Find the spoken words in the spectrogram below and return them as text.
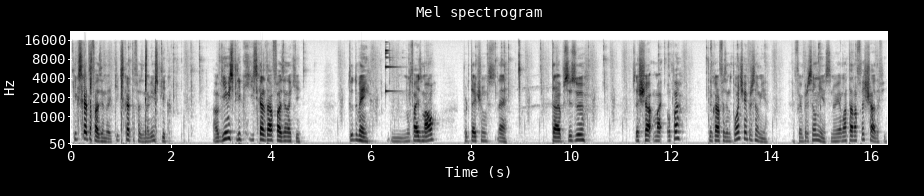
que, que esse cara tá fazendo, velho? O que, que esse cara tá fazendo? Alguém me explica. Alguém me explica o que, que esse cara tava fazendo aqui. Tudo bem. Não faz mal. Protections... É. Tá, eu preciso... Preciso achar... Mais... Opa. Tem um cara fazendo ponte ou é impressão minha? Foi impressão minha, senão eu ia matar na flechada, fi.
